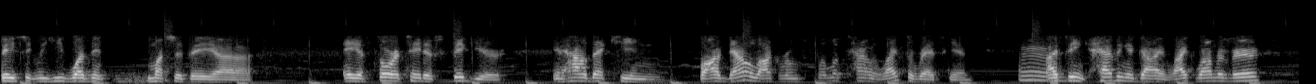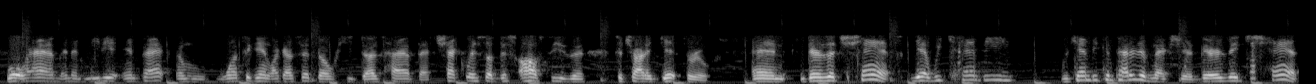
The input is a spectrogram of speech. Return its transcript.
basically he wasn't much of a uh, a authoritative figure, and how that can bog down a locker room full of talent like the Redskins. Mm. I think having a guy like Ron Rivera will have an immediate impact. And once again, like I said, though, he does have that checklist of this offseason to try to get through. And there's a chance, yeah, we can be we can be competitive next year. There's a chance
